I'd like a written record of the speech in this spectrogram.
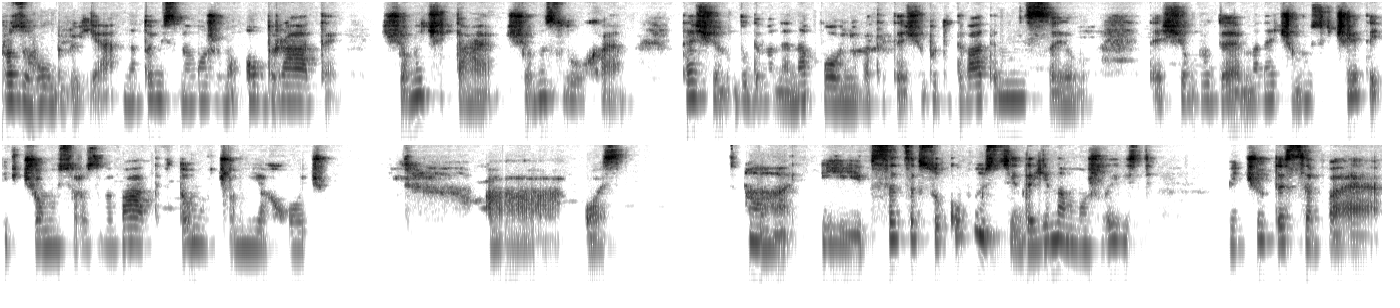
розгублює. Натомість ми можемо обрати, що ми читаємо, що ми слухаємо, те, що буде мене наповнювати, те, що буде давати мені силу, те, що буде мене чомусь вчити і в чомусь розвивати, в тому, в чому я хочу. А, Ось. А, І все це в сукупності дає нам можливість відчути себе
